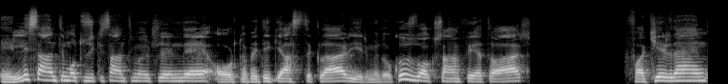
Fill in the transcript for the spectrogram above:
50 santim 32 santim ölçülerinde ortopedik yastıklar 29.90 fiyatı var. Fakirden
